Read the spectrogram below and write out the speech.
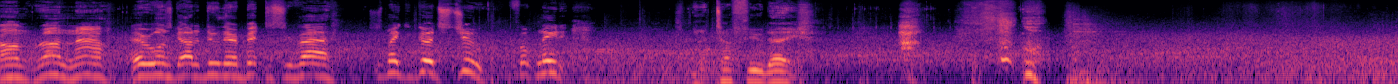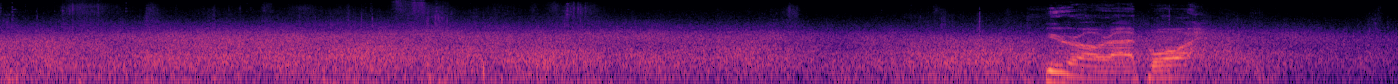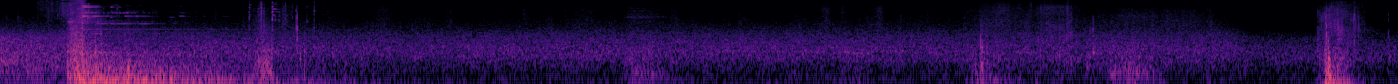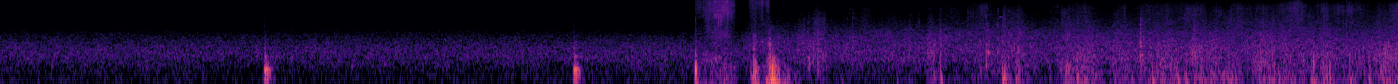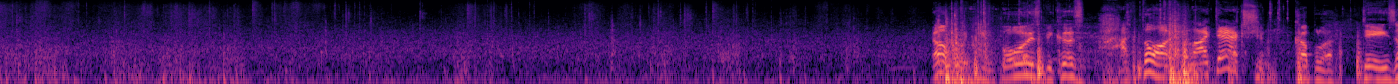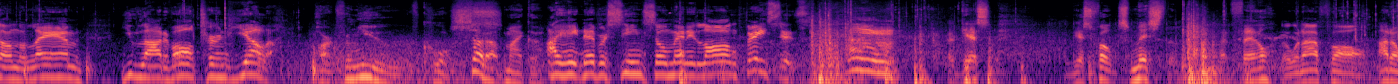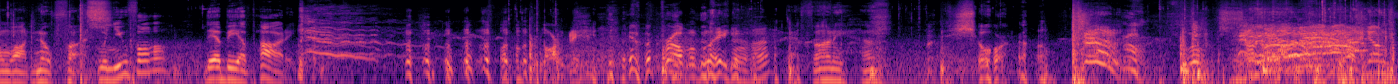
We're on the run now. Everyone's got to do their bit to survive. Just make a good stew. Folk need it. It's been a tough few days. You're all right, boy. Up with you boys because I thought you liked action. Couple of days on the lam, and you lot have all turned yellow. Apart from you, of course. Shut up, Micah. I ain't never seen so many long faces. Mm. I guess... I guess folks miss them. I fell. But when I fall, I don't want no fuss. When you fall, there'll be a party. a party. Probably. Uh-huh. Funny, huh? Sure. I don't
